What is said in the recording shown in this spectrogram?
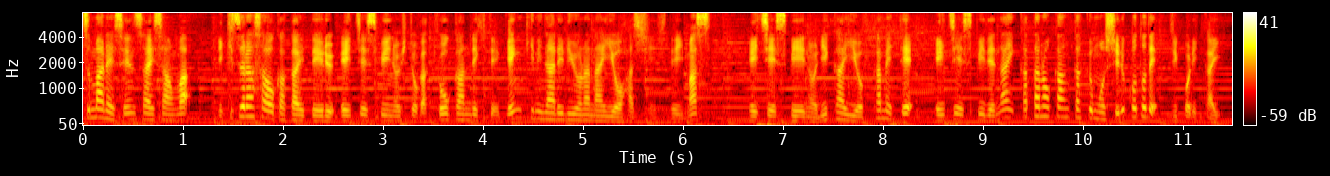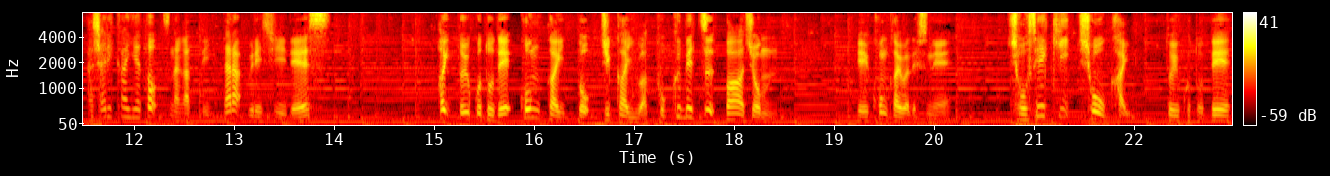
集まれ繊細さんは」生きづらさを抱えている HSP の人が共感できて元気になれるような内容を発信しています。HSP への理解を深めて HSP でない方の感覚も知ることで自己理解他者理解へとつながっていったら嬉しいです。はいということで今回と次回は特別バージョン、えー今回はですね書籍紹介ということで、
